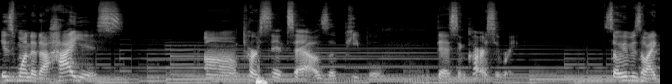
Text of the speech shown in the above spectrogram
It's one of the highest um, percentiles of people that's incarcerated. So it was like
